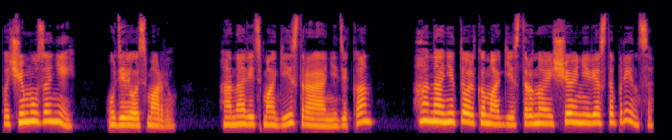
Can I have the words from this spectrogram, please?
«Почему за ней?» — удивилась Марвел. «Она ведь магистр, а не декан. Она не только магистр, но еще и невеста принца,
